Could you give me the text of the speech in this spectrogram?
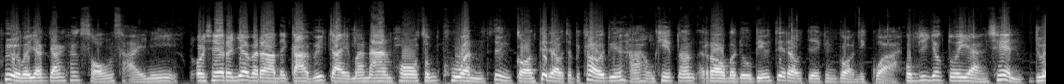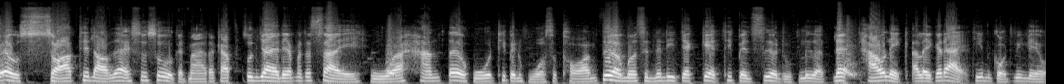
เพื่อมายับยั้งทั้งสองสายนี้ โดยใช้ระยะเวลาในการวิจัยมานานพอสมควร ซึ่งก่อนที่เราจะไปเข้าเนื้อหาของคลิปนั้น เรามาดูบิลที่เราเจอกันก่อนดีกว่า ผมจะยกตัวอย่างเช่น Duel Sword ที่เราได้สู้ๆกันมานะครับ ส่วนใหญ่เนี่ยมันจะใส่หัว Hunter Hood ที่เป็นหัวสะท้อน เสื้อ Mercenary Jacket ที่เป็นเสื้อดูดเลือด และเท้าเหล็กอะไรก็ได้ที่มันกดวิ่งเร็ว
